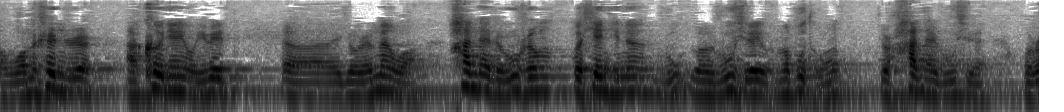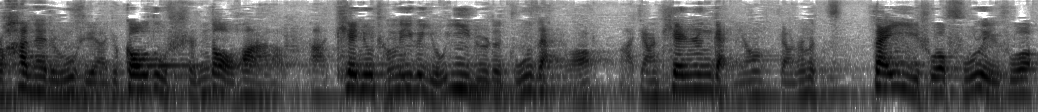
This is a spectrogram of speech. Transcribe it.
我们甚至啊课间有一位呃有人问我，汉代的儒生和先秦的儒呃儒学有什么不同？就是汉代儒学，我说汉代的儒学啊就高度神道化了啊，天就成了一个有意志的主宰了啊，讲天人感应，讲什么灾异说、福瑞说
